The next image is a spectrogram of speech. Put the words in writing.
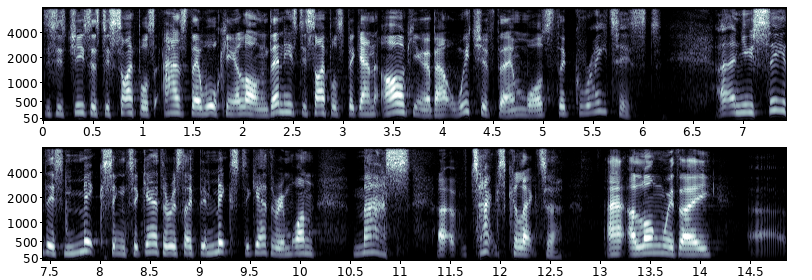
This is Jesus' disciples as they're walking along. Then his disciples began arguing about which of them was the greatest. And you see this mixing together as they've been mixed together in one mass. Uh, tax collector, uh, along with a, uh,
